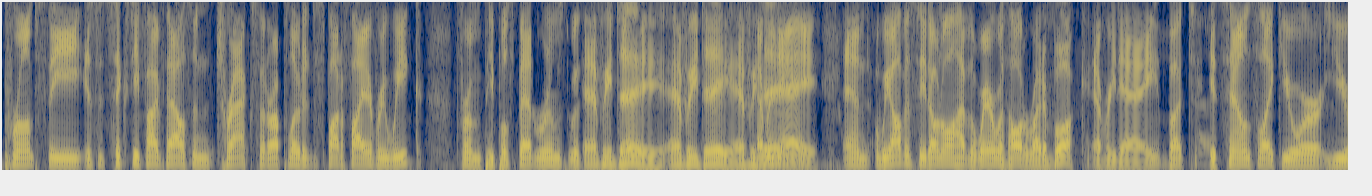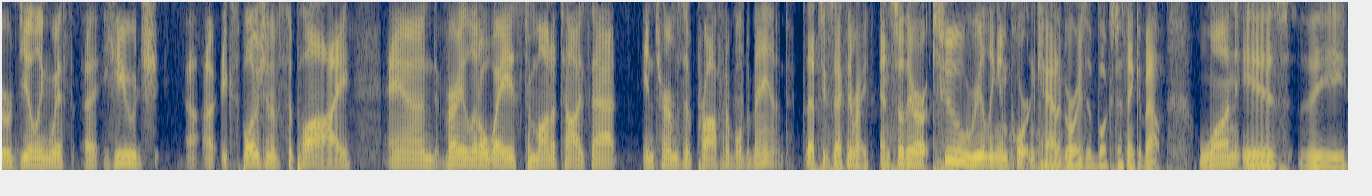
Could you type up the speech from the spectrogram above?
prompts the, is it 65,000 tracks that are uploaded to Spotify every week from people's bedrooms with. Every day, every day, every day. Every day. And we obviously don't all have the wherewithal to write a book every day, but it sounds like you're, you're dealing with a huge uh, explosion of supply and very little ways to monetize that in terms of profitable demand. That's exactly right. And so there are two really important categories of books to think about. One is the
